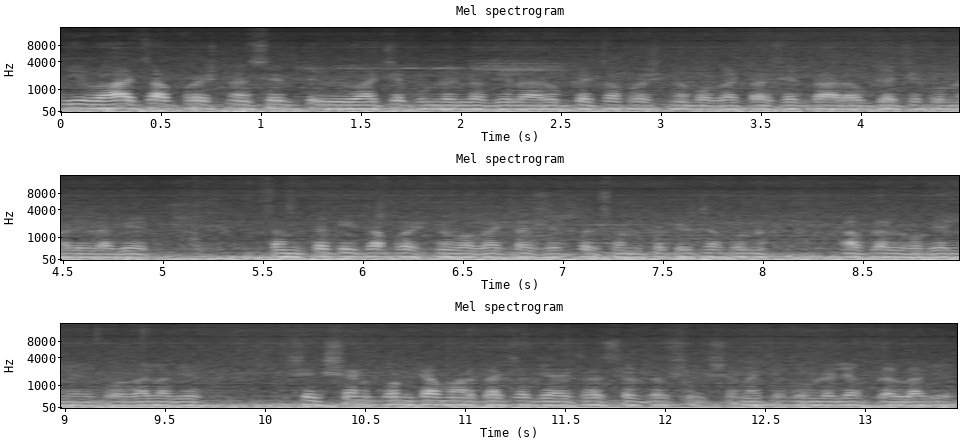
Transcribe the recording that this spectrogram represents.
विवाहाचा प्रश्न असेल तर विवाहाच्या कुंडली लागेल आरोग्याचा प्रश्न बघायचा असेल तर आरोग्याची कुंडली लागेल. संततीचा प्रश्न बघायचा असेल तर संततीचा पण आपल्याला बघायला बघायला लागेल. शिक्षण कोणत्या मार्गाचं घ्यायचं असेल तर शिक्षणाची कुंडली आपल्याला लागेल.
